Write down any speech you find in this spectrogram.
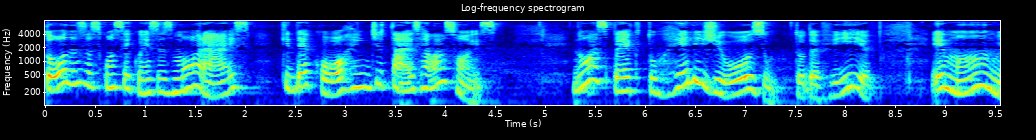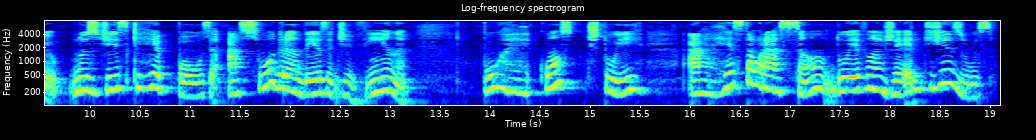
todas as consequências morais que decorrem de tais relações. No aspecto religioso, todavia, Emmanuel nos diz que repousa a sua grandeza divina por constituir a restauração do Evangelho de Jesus,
